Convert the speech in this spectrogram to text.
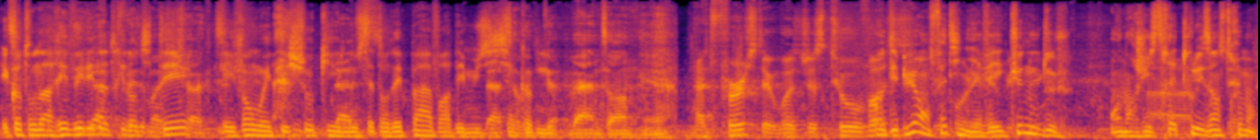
Et quand on a révélé notre identité, les gens ont été choqués. Ils ne s'attendaient pas à avoir des musiciens comme nous. Au début, en fait, il n'y avait que nous deux. On enregistrait tous les instruments.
